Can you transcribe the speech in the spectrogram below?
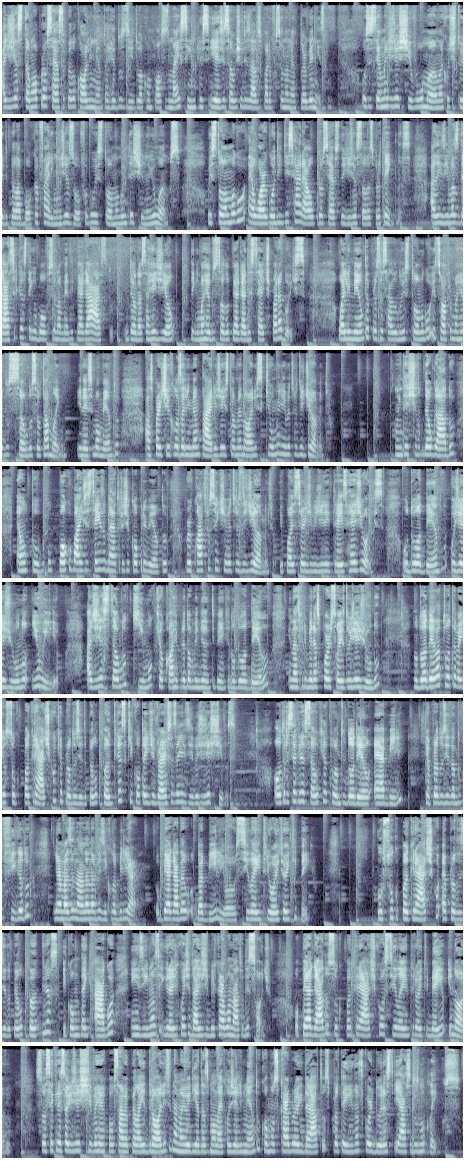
A digestão é o processo pelo qual o alimento é reduzido a compostos mais simples e esses são utilizados para o funcionamento do organismo. O sistema digestivo humano é constituído pela boca, faringe, esôfago, estômago, intestino e o ânus. O estômago é o órgão onde iniciará o processo de digestão das proteínas. As enzimas gástricas têm um bom funcionamento em pH ácido, então nessa região tem uma redução do pH de 7 para 2. O alimento é processado no estômago e sofre uma redução do seu tamanho, e nesse momento as partículas alimentares já estão menores que 1 milímetro de diâmetro. O intestino delgado é um tubo com pouco mais de 6 metros de comprimento por 4 centímetros de diâmetro e pode ser dividido em três regiões: o duodeno, o jejuno e o íleo. A digestão do quimo, que ocorre predominantemente no duodeno e nas primeiras porções do jejuno. No duodeno atua também o suco pancreático, que é produzido pelo pâncreas, que contém diversas enzimas digestivas. Outra secreção que atua no duodeno é a bile, que é produzida no fígado e armazenada na vesícula biliar. O pH da, da bile oscila entre 8 e 8,5. O suco pancreático é produzido pelo pâncreas e contém água, enzimas e grande quantidade de bicarbonato de sódio. O pH do suco pancreático oscila entre 8,5 e 9. Sua secreção digestiva é responsável pela hidrólise na maioria das moléculas de alimento, como os carboidratos, proteínas, gorduras e ácidos nucleicos.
